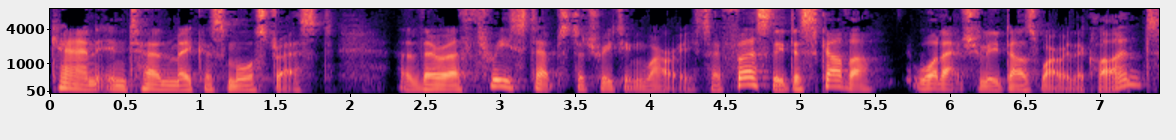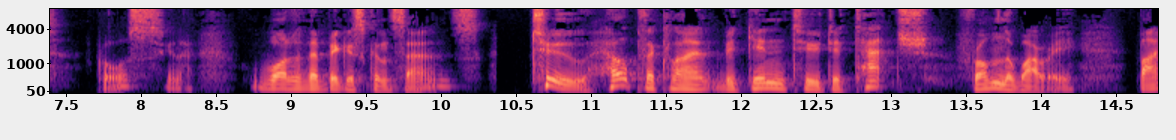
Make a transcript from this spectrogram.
Can in turn make us more stressed. There are three steps to treating worry. So firstly, discover what actually does worry the client course. You know, what are the biggest concerns? Two, help the client begin to detach from the worry by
